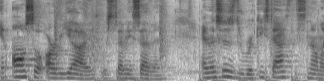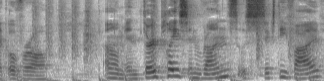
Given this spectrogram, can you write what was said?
and also RBIs with 77. And this is the rookie stats. This is not like overall. Um, in third place in runs was 65,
